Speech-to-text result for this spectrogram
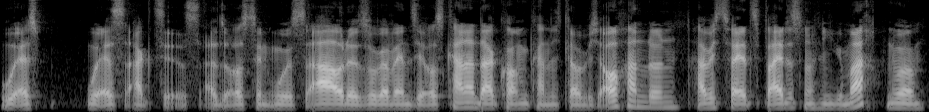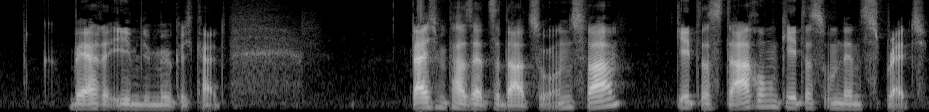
US-Börse US-Aktie ist, also aus den USA oder sogar wenn sie aus Kanada kommen, kann ich glaube ich auch handeln. Habe ich zwar jetzt beides noch nie gemacht, nur wäre eben die Möglichkeit. Gleich ein paar Sätze dazu. Und zwar geht es darum, geht es um den Spread.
